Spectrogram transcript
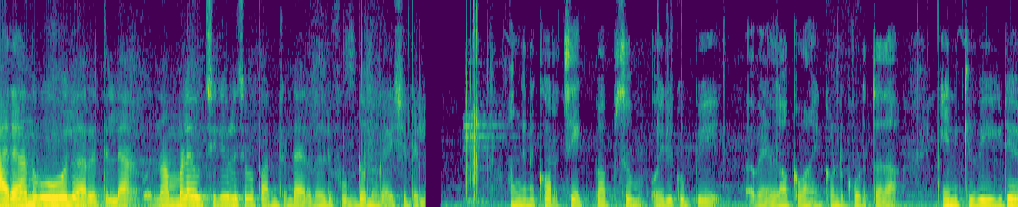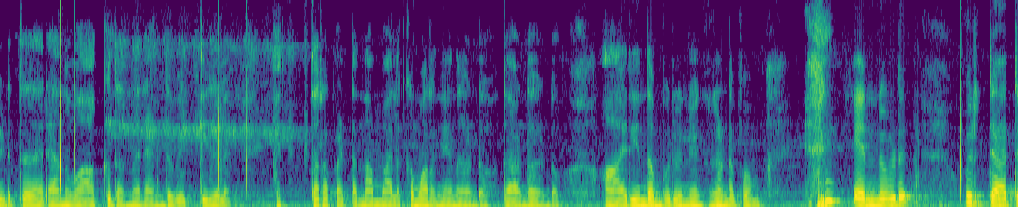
ആരാന്ന് പോലും അറിയത്തില്ല. നമ്മളെ ഉച്ചയ്ക്ക് വിളിച്ചപ്പോൾ പറഞ്ഞിട്ടുണ്ടായിരുന്നു ഒരു ഫുഡൊന്നും കഴിച്ചിട്ടില്ല. അങ്ങനെ കുറച്ച് എഗ് പപ്സും ഒരു കുപ്പി വെള്ളമൊക്കെ വാങ്ങിക്കൊണ്ട് കൊടുത്തതാ. എനിക്ക് വീഡിയോ എടുത്ത് തരാമെന്ന് വാക്ക് തന്ന രണ്ട് വ്യക്തികൾ എത്ര പെട്ടെന്ന് ആ മലക്ക് മറിഞ്ഞെന്ന് കണ്ടോ? ദാണ്ട കണ്ടോ? ആര്യയും തമ്പുരുവിനെയൊക്കെ കണ്ടപ്പം എന്നോട് ഒരു ടാറ്റ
